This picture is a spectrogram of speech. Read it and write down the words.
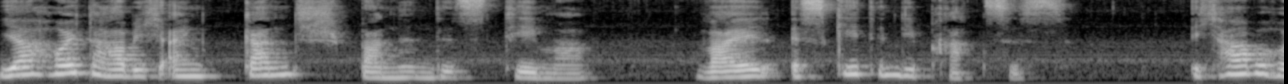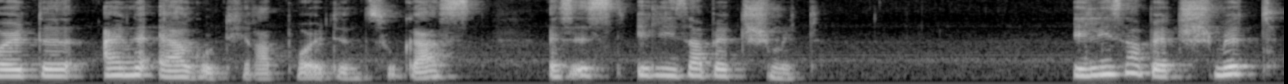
Ja, heute habe ich ein ganz spannendes Thema, weil es geht in die Praxis. Ich habe heute eine Ergotherapeutin zu Gast. Es ist Elisabeth Schmidt. Elisabeth Schmidt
